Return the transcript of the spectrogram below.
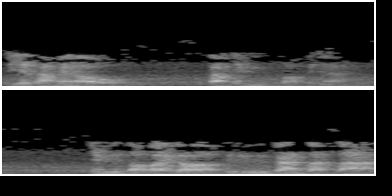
ที่จะทำให้เราทำอย่างอื่นต่อไปได้อย่างอื่นต่อไปก็คือการสะสาง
